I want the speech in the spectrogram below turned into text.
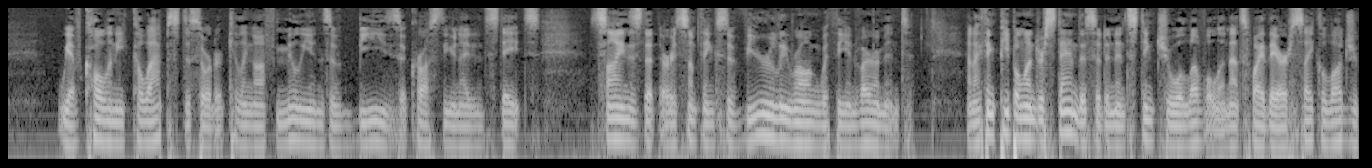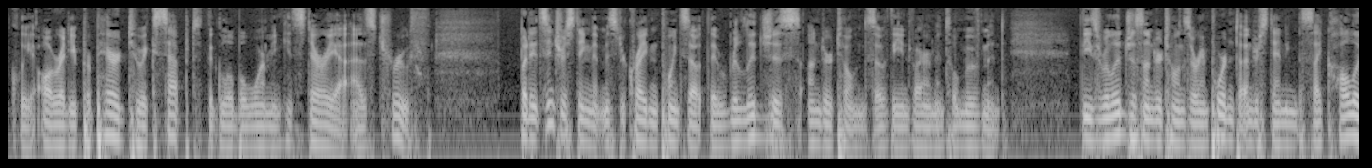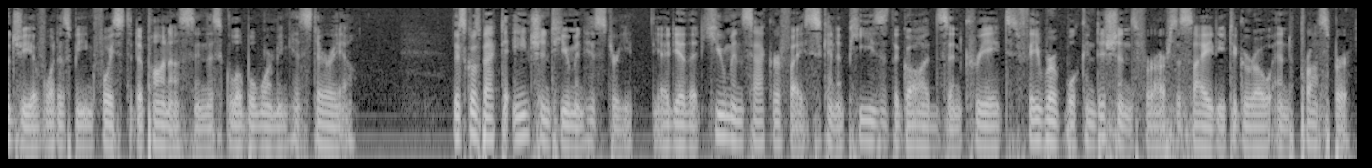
We have colony collapse disorder killing off millions of bees across the United States. Signs that there is something severely wrong with the environment. And I think people understand this at an instinctual level, and that's why they are psychologically already prepared to accept the global warming hysteria as truth. But it's interesting that Mr. Crichton points out the religious undertones of the environmental movement. These religious undertones are important to understanding the psychology of what is being foisted upon us in this global warming hysteria. This goes back to ancient human history, the idea that human sacrifice can appease the gods and create favorable conditions for our society to grow and prosper.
